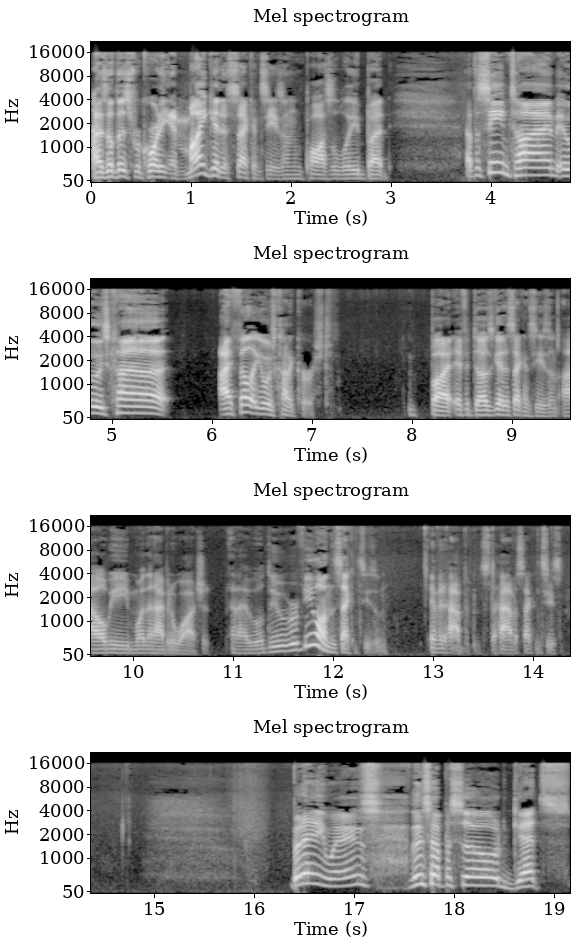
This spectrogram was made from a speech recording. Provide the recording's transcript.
as of this recording, it might get a second season, possibly, but at the same time, it was kind of, I felt like it was kind of cursed. But if it does get a second season, I'll be more than happy to watch it. And I will do a review on the second season if it happens to have a second season. But, anyways, this episode gets.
